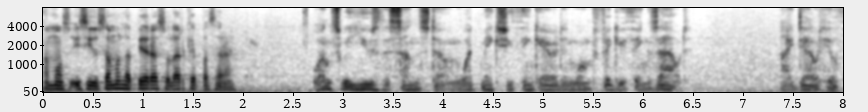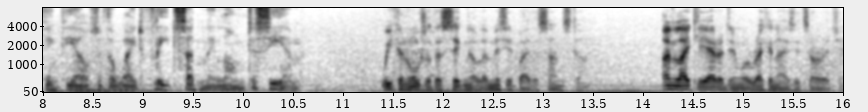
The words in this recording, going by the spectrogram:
Vamos, y si usamos la piedra solar, ¿qué pasará? Once we use the Sunstone, what makes you think Eridan won't figure things out? I doubt he'll think the elves of the White Fleet suddenly long to see him. We can alter the signal emitted by the Sunstone. Unlikely Eredin will recognize its origin.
